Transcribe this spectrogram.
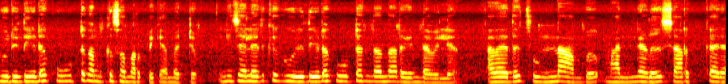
ഗുരുതിയുടെ കൂട്ട് നമുക്ക് സമർപ്പിക്കാൻ പറ്റും. ഇനി ചിലർക്ക് ഗുരുതിയുടെ കൂട്ട് എന്താണെന്ന് അറിയണ്ടാവില്ല. അതായത് ചുണ്ണാമ്പ് മഞ്ഞൾ ശർക്കര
